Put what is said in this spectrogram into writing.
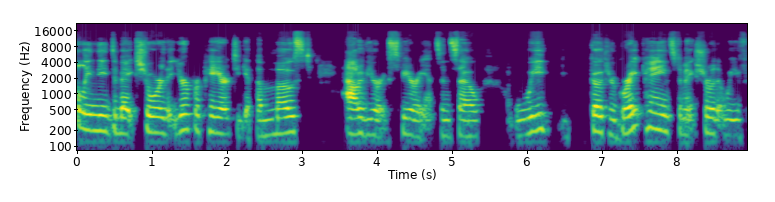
really need to make sure that you're prepared to get the most out of your experience. And so we go through great pains to make sure that we've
